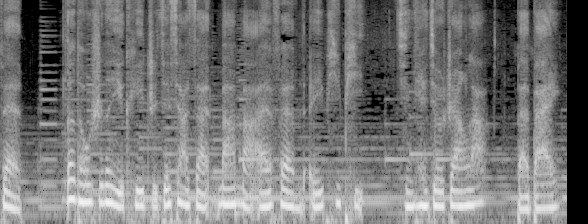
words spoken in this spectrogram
FM”。那同时呢，也可以直接下载妈妈 FM 的 APP。今天就这样啦，拜拜。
